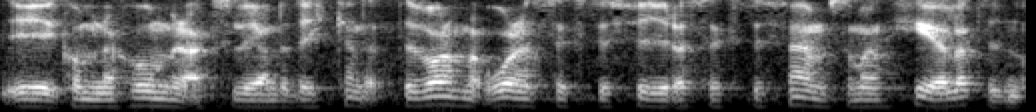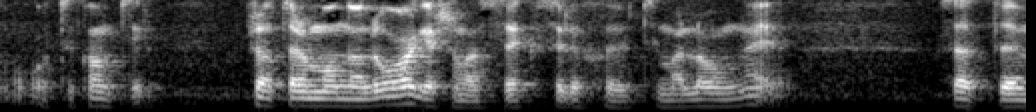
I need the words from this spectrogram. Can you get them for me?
i, i kombination med det accelererande drickandet. Det var de här åren 64-65 som man hela tiden återkom till. Vi pratar om monologer som var sex eller sju timmar långa ju. Så att eh,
